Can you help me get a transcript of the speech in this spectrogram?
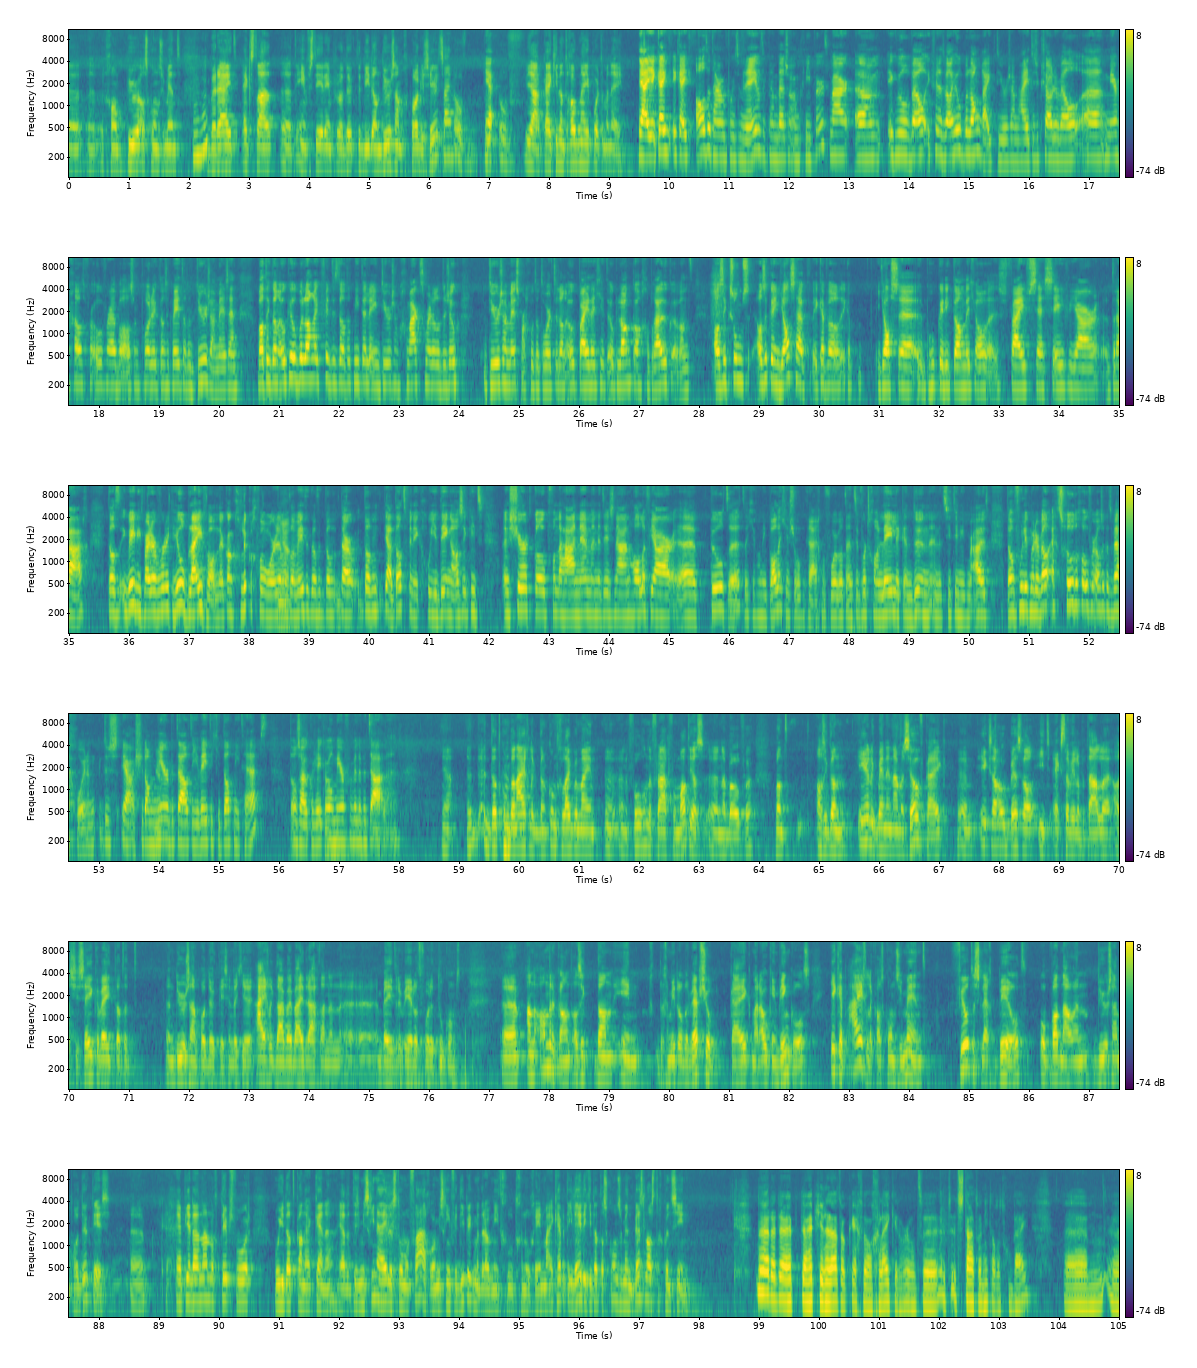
gewoon puur als consument, mm -hmm. bereid extra te investeren in producten die dan duurzaam geproduceerd zijn? Of, ja. of ja, kijk je dan toch ook naar je portemonnee? Ja, je kijkt, ik kijk altijd naar mijn portemonnee, want ik ben best wel een knieperd. Maar um, ik, wil wel, ik vind het wel heel belangrijk, duurzaamheid. Dus ik zou er wel uh, meer geld voor over hebben als een product, als ik weet dat het duurzaam is. En wat ik dan ook heel belangrijk vind, is dat het niet alleen duurzaam gemaakt is, maar dat het dus ook duurzaam is. Maar goed, dat hoort er dan ook bij dat je het ook lang kan gebruiken. Want als ik soms, als ik een jas heb, ik heb wel, ik heb jassen, broeken die ik dan, weet je wel, vijf, zes, zeven jaar draag dat, ik weet niet, maar daar word ik heel blij van. Daar kan ik gelukkig van worden, want dan weet ik dat ik dat daar, dan, ja, dat vind ik goede dingen. Als ik iets, een shirt koop van de H&M en het is na een half jaar uh, pult het, dat je van die balletjes erop krijgt bijvoorbeeld, en het wordt gewoon lelijk en dun en het ziet er niet meer uit, dan voel ik me er wel echt schuldig over als ik het weggooi. Dan, dus ja, als je dan meer betaalt en je weet dat je dat niet hebt, dan zou ik er zeker wel meer voor willen betalen. Ja, en dat komt dan eigenlijk, dan komt gelijk bij mij een, een volgende vraag voor Matthias uh, naar boven. Want als ik dan eerlijk ben en naar mezelf kijk, um, ik zou ook best wel iets extra willen betalen als je zeker weet dat het een duurzaam product is. En dat je eigenlijk daarbij bijdraagt aan een, uh, een betere wereld voor de toekomst. Uh, aan de andere kant, als ik dan in de gemiddelde webshop kijk, maar ook in winkels, ik heb eigenlijk als consument veel te slecht beeld op wat nou een duurzaam product is. Uh, heb je daar nou nog tips voor hoe je dat kan herkennen? Ja, dat is misschien een hele stomme vraag hoor. Misschien verdiep ik me er ook niet goed genoeg in. Maar ik heb het idee dat je dat als consument best lastig kunt zien. Nou, daar, heb, je inderdaad ook echt wel gelijk in hoor. Want uh, het, het, staat er niet altijd goed bij. Um, uh,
